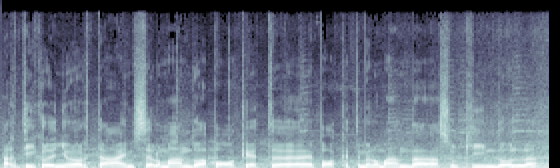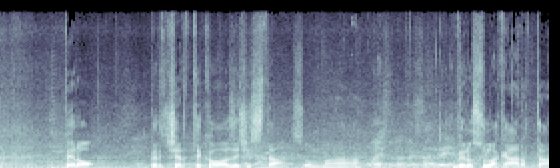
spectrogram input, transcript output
articolo del New York Times, lo mando a Pocket, e Pocket me lo manda sul Kindle, però per certe cose ci sta, insomma, ovvero sulla carta,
